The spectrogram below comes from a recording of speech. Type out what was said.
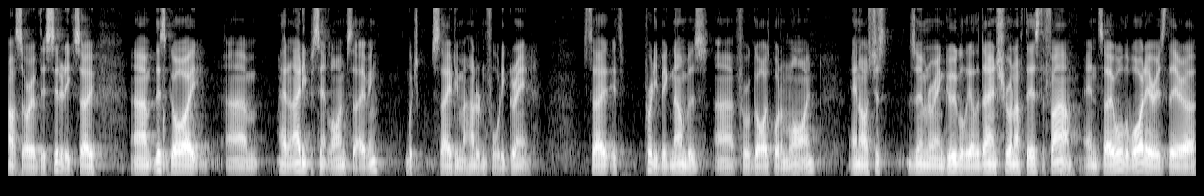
Oh, sorry, of the acidity. So um, this guy um, had an 80% lime saving, which saved him 140 grand. So it's pretty big numbers uh, for a guy's bottom line. And I was just zooming around Google the other day, and sure enough, there's the farm. And so all the white areas there are,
